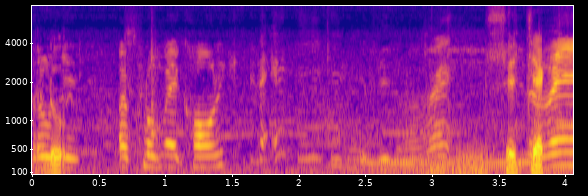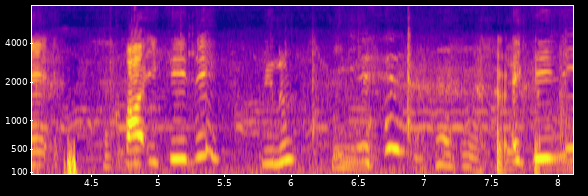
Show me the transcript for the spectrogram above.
เราดูจะไปพรมไอคอนี่เสียแจ็คเรเป่าอีกทีสินี่นู้อีกทีสิ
